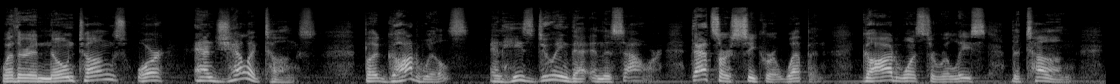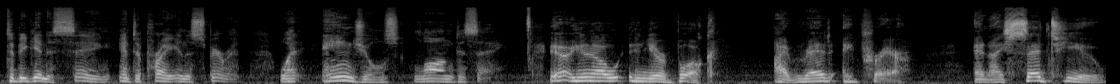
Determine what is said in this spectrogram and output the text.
whether in known tongues or angelic tongues. But God wills, and He's doing that in this hour. That's our secret weapon. God wants to release the tongue to begin to sing and to pray in the Spirit what angels long to say. Yeah, you know, in your book, I read a prayer and I said to you,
